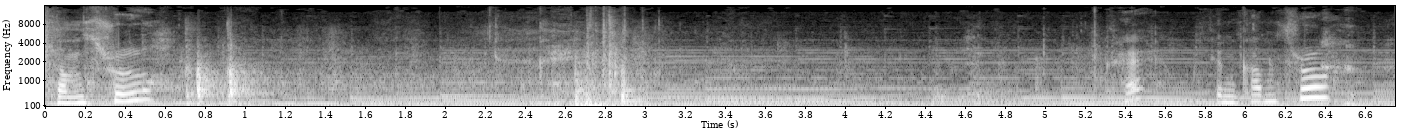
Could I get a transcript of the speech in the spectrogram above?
Come through. Okay. Okay, you can come through.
